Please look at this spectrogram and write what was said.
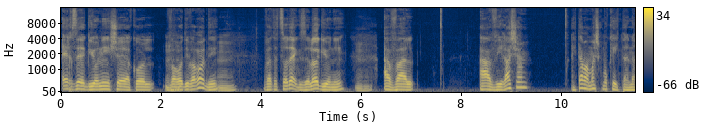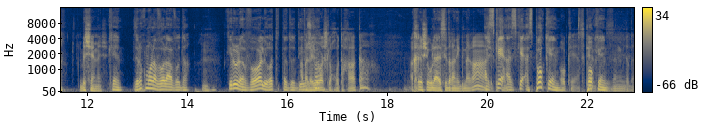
איך זה הגיוני שהכל מהמם. ורודי ורודי, מהמם, ואתה צודק, זה לא הגיוני, מהמם. אבל האווירה שם הייתה ממש כמו קייטנה, בשמש. כן. זה לא כמו לבוא לעבודה. מהמם. כאילו לבוא, לראות את הדודים אבל שלך. היו השלכות אחר כך? אחרי שאולי הסדרה נגמרה? אז שפתאום- כן, אז כן, אז פה כן. אוקיי, אז פה כן, כן. זה אני מדבר.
